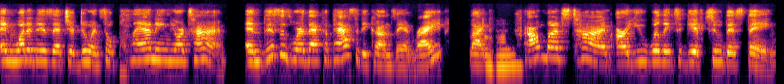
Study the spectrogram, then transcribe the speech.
in what it is that you're doing. So, planning your time. And this is where that capacity comes in, right? Like, mm-hmm. how much time are you willing to give to this thing?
